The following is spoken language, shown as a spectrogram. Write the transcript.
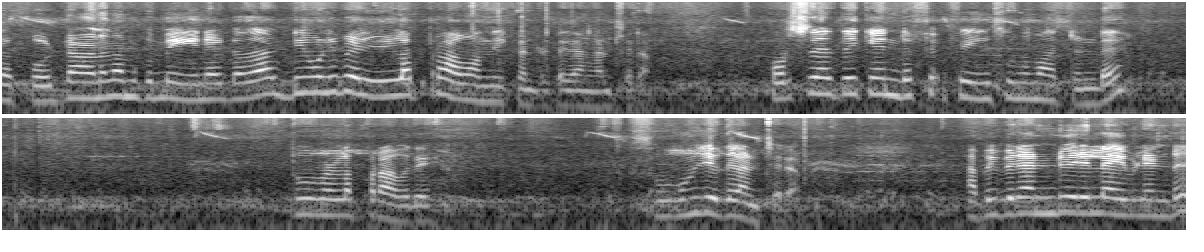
സപ്പോർട്ടാണ് നമുക്ക് മെയിനായിട്ട് അത് അടിപൊളി വെള്ളപ്രാവം നിൽക്കണ്ടട്ടെ ഞങ്ങൾ തരാം. കുറച്ച് നേരത്തേക്ക് എന്റെ ഫേസ് ഒന്ന് മാറ്റണ്ടേ? ഇപ്പോൾ വെള്ളപ്രാവതേ ദേ. സൂം ചെയ്ത് കാണിച്ചു തരാം. അപ്പോൾ ഇവർ രണ്ടുപേര് ലൈവിലുണ്ട്.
